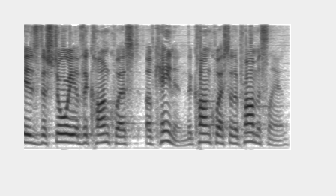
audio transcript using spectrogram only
is the story of the conquest of Canaan, the conquest of the promised land.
